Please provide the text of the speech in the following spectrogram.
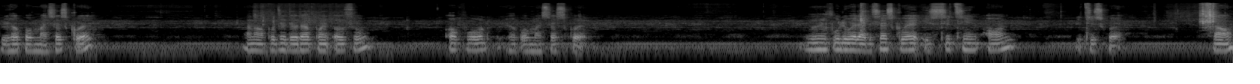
with the help of my set square. And I'll project the other point also upward with the help of my set square. Knowing fully well that the set square is sitting on the t-square now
